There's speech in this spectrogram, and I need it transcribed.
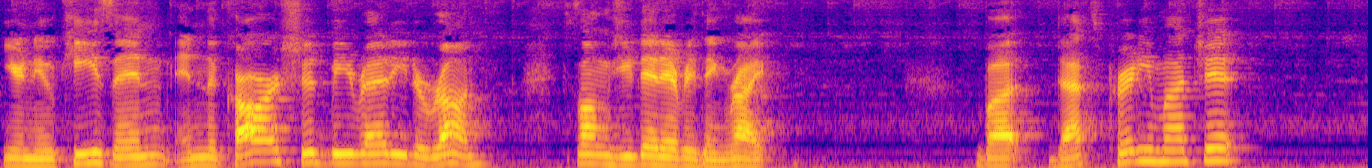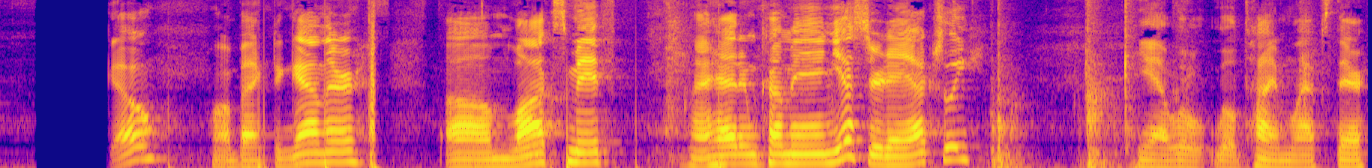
your new keys in, and the car should be ready to run as long as you did everything right. But that's pretty much it. Go, all back together. Um, locksmith, I had him come in yesterday actually yeah, a little little time lapse there.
